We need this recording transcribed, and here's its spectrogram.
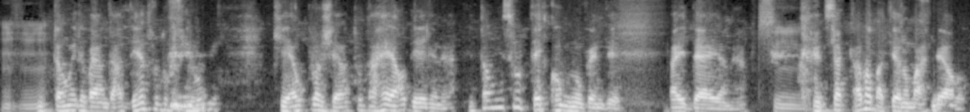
Uhum. Então ele vai andar dentro do filme que é o projeto da real dele, né? Então isso não tem como não vender a ideia, né? Sim. Você acaba batendo o martelo.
